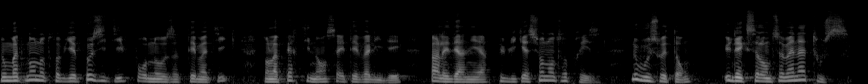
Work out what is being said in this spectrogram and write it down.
nous maintenons notre biais positif pour nos thématiques dont la pertinence a été validée par les dernières publications d'entreprise. Nous vous souhaitons une excellente semaine à tous.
